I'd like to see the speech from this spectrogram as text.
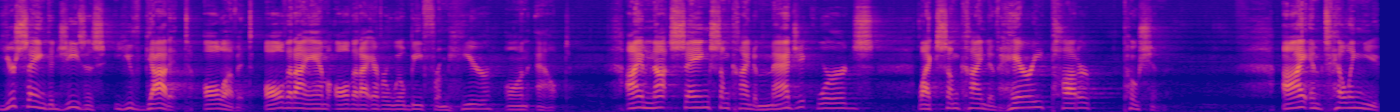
You're saying to Jesus, You've got it, all of it, all that I am, all that I ever will be from here on out. I am not saying some kind of magic words like some kind of Harry Potter potion. I am telling you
